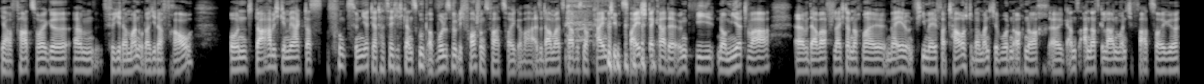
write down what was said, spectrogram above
ja, Fahrzeuge ähm, für jeder Mann oder jeder Frau. Und da habe ich gemerkt, das funktioniert ja tatsächlich ganz gut, obwohl es wirklich Forschungsfahrzeuge war. Also damals gab es noch keinen Typ 2 Stecker, der irgendwie normiert war. Äh, da war vielleicht dann nochmal Male und Female vertauscht oder manche wurden auch noch äh, ganz anders geladen, manche Fahrzeuge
